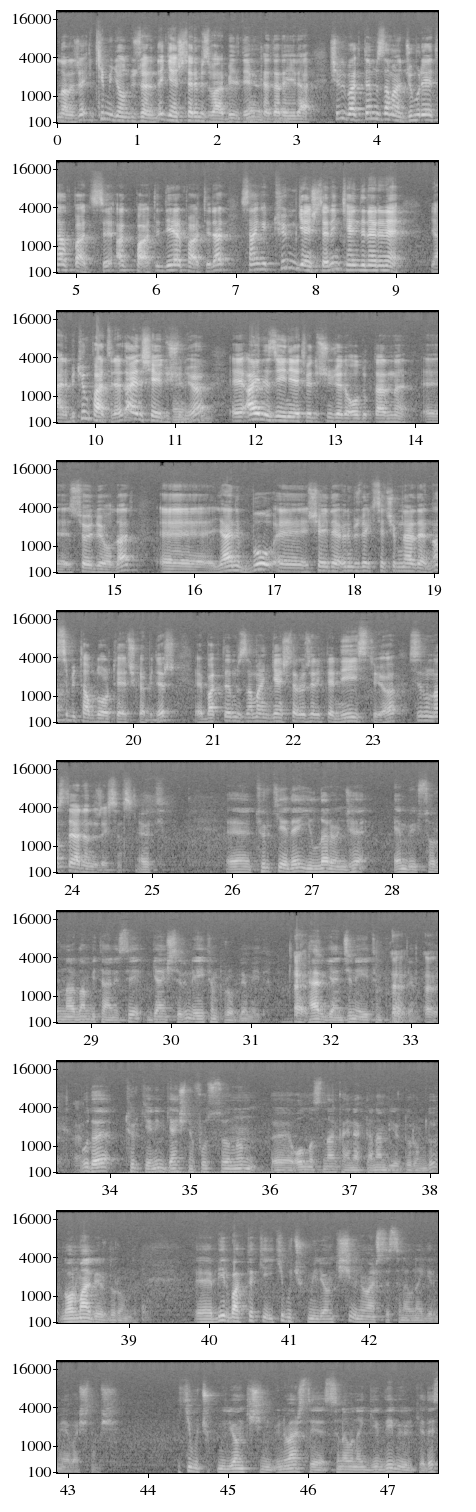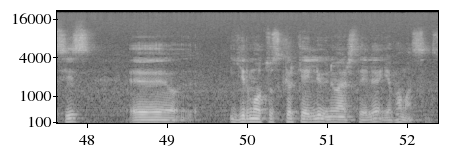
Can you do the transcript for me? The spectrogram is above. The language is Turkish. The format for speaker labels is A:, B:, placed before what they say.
A: kullanacak 2 milyon üzerinde gençlerimiz var bildiğim
B: Evet.
A: kadarıyla. Şimdi baktığımız zaman Cumhuriyet Halk Partisi, AK Parti, diğer partiler sanki tüm gençlerin kendilerine yani bütün partiler de aynı şeyi düşünüyor. E, aynı zihniyet ve düşüncede olduklarını e, söylüyorlar. E, yani bu e, şeyde önümüzdeki seçimlerde nasıl bir tablo ortaya çıkabilir? E, baktığımız zaman gençler özellikle neyi istiyor? Siz bunu nasıl değerlendireceksiniz?
B: Evet. Ee, Türkiye'de yıllar önce en büyük sorunlardan bir tanesi gençlerin eğitim problemiydi.
A: Evet.
B: Her gencin eğitim
A: Evet,
B: problemi.
A: evet, evet.
B: Bu da Türkiye'nin genç nüfusunun e, olmasından kaynaklanan bir durumdu. Normal bir durumdu. E, bir baktık ki 2,5 milyon kişi üniversite sınavına girmeye başlamış. 2,5 milyon kişinin üniversite sınavına girdiği bir ülkede siz e, 20, 30, 40, 50 üniversiteyle yapamazsınız.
